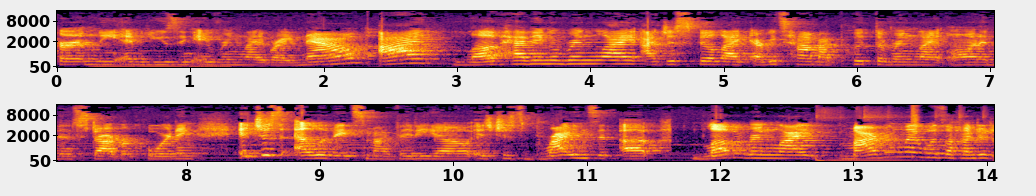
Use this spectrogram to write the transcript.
currently am using a ring light right now. I love having a ring light. I just feel like every time I put the ring light on and then start recording, it just elevates my video. It just brightens it up. Love a ring light. My ring light was $100.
